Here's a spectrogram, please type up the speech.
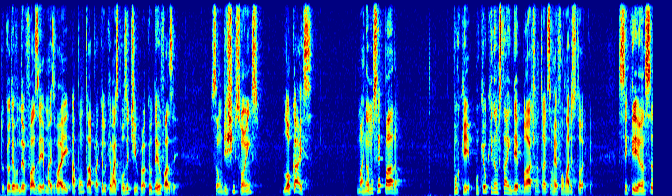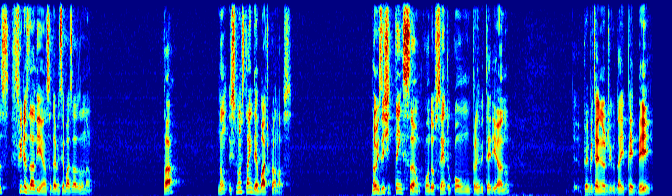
do que eu devo ou não devo fazer, mas vai apontar para aquilo que é mais positivo, para o que eu devo fazer. São distinções locais, mas não nos separam. Por quê? Porque o que não está em debate na tradição reformada histórica? Se crianças, filhas da aliança, devem ser batizadas ou não. Tá? Não, isso não está em debate para nós. Não existe tensão quando eu sento com um presbiteriano, presbiteriano eu digo, da IPB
